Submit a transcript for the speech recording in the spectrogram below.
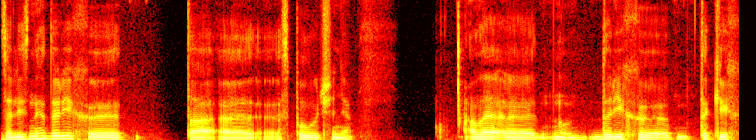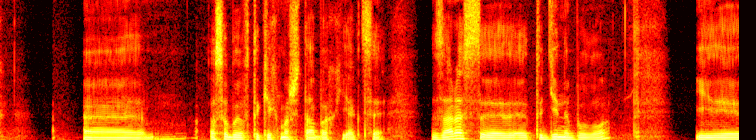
залізних доріг та сполучення. Але ну, доріг таких, особливо в таких масштабах, як це Зараз е, тоді не було. І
